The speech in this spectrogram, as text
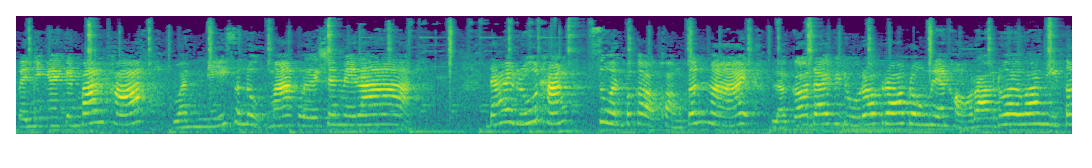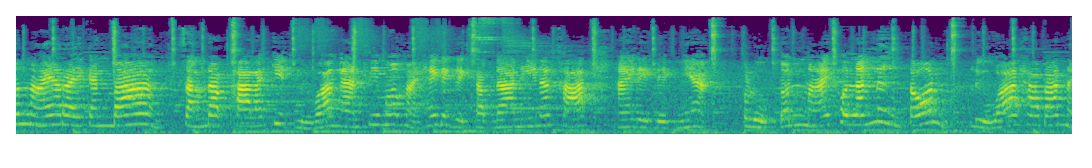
เป็นยังไงกันบ้างคะ วันนี้สนุกมากเลยใช่ไหมล่ะ ได้รู้ทั้ง ส่วนประกอบของต้นไม้ แล้วก็ได้ไปดูรอบๆ โรงเรียนของเราด้วยว่ามีต้นไม้อะไรกันบ้างสำหรับภารกิจหรือว่างานที่มอบหมายให้เด็กๆสัปดาห์นี้นะคะ ให้เด็กๆเนี่ยปลูกต้นไม้คนละหนึ่งต้น หรือว่าถ้าบ้านไหน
